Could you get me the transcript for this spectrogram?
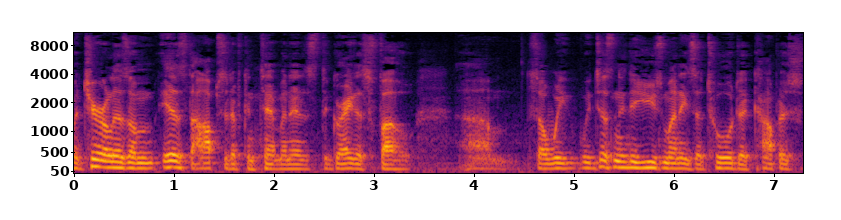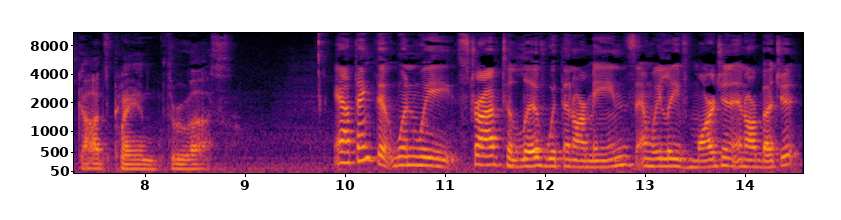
materialism is the opposite of contentment and it's the greatest foe. Um, so we, we just need to use money as a tool to accomplish God's plan through us. Yeah, I think that when we strive to live within our means and we leave margin in our budget,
